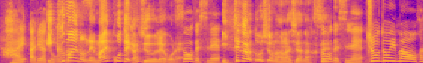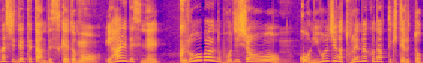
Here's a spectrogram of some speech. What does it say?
はい、ありがとう行ございます。く前のね前工程が重要だよこれ。そうですね。行ってからどうしようの話じゃなくて。そうですね。ちょうど今お話出てたんですけども、やはりですね、グローバルのポジションをこう日本人が取れなくなってきてると。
